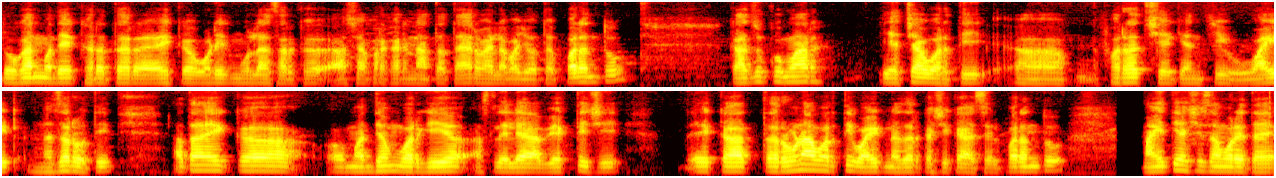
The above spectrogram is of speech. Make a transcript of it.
दोघांमध्ये खरं तर एक वडील मुलासारखं अशा प्रकारे नातं तयार व्हायला पाहिजे होतं. परंतु काजू कुमार याच्यावरती फरहद शेख यांची वाईट नजर होती. आता एक मध्यमवर्गीय असलेल्या व्यक्तीची एका तरुणावरती वाईट नजर कशी काय असेल? परंतु माहिती अशी समोर येत आहे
